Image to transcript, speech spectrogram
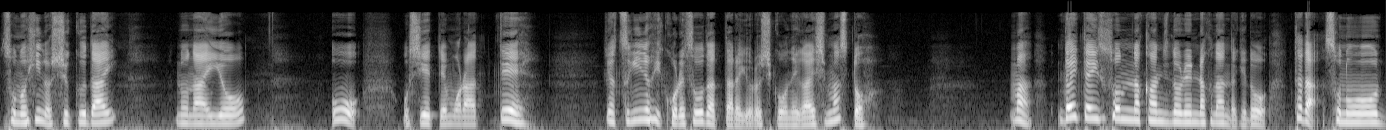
その日の宿題の内容を教えてもらって、じゃあ次の日これそうだったらよろしくお願いしますと。まあ、大体そんな感じの連絡なんだけど、ただ、その、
